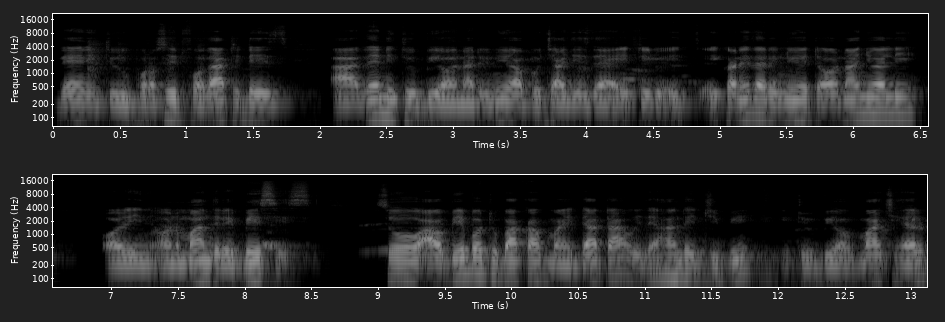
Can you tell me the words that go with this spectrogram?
Then it will proceed for 30 days. Uh, then it will be on a renewable charges there. It, it, it, you can either renew it on annually or in, on a monthly basis. So I'll be able to back up my data with 100 GB. It will be of much help.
